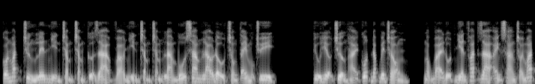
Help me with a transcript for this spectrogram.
con mắt chừng lên nhìn chằm chằm cửa ra vào nhìn chằm chằm lam bố sam lao đầu trong tay mục truy. Cựu hiệu trưởng hải cốt đắp bên trong, ngọc bài đột nhiên phát ra ánh sáng chói mắt.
